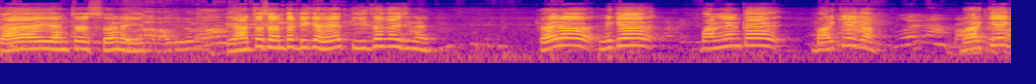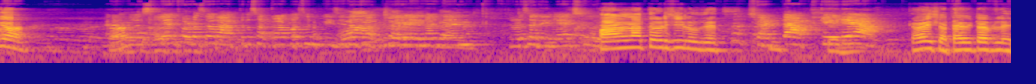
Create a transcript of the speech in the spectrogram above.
काय यांचं सण आहे? यांचं सण तर ठीक आहे तिचं काहीच नाही. काय र निके पाळण्यान काय बारकी आहे का? बारकी आहे का? पाळणा तडशी लोक काय शटा विटापले.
